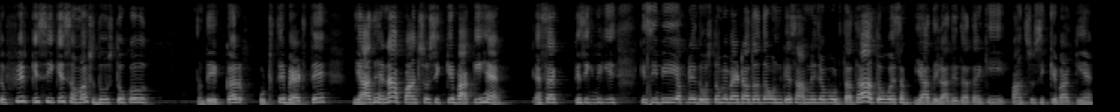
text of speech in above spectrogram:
तो फिर किसी के समक्ष दोस्तों को देखकर उठते बैठते याद है ना पाँच सौ सिक्के बाकी हैं। ऐसा किसी भी किसी भी अपने दोस्तों में बैठा होता था तो उनके सामने जब वो उठता था तो वो ऐसा याद दिला देता था कि पाँच सौ सिक्के बाकी हैं।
